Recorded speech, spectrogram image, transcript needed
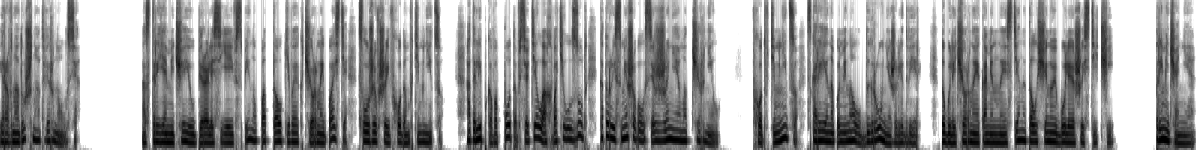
и равнодушно отвернулся. Остриями мечей упирались ей в спину, подталкивая к черной пасти, служившей входом в темницу. От липкого пота все тело охватил зуд, который смешивался с жжением от чернил. Вход в темницу скорее напоминал дыру, нежели дверь. То были черные каменные стены толщиной более шести чи. Примечание.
